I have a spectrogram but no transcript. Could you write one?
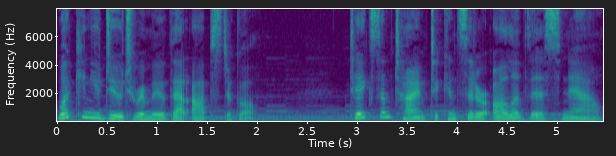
What can you do to remove that obstacle? Take some time to consider all of this now.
